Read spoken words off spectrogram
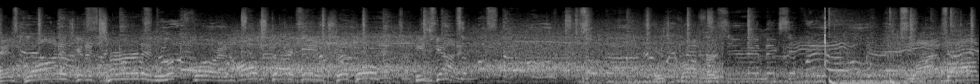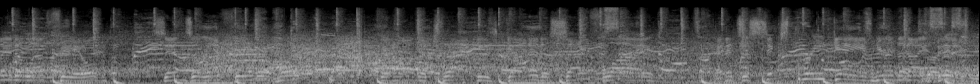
as Braun is going to turn and look for an all-star game triple. He's got it. Here's Crawford. Fly ball into left field. Sends a left fielder Holt track. He's got it, a sac fly. And it's a 6-3 game here in the ninth inning.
